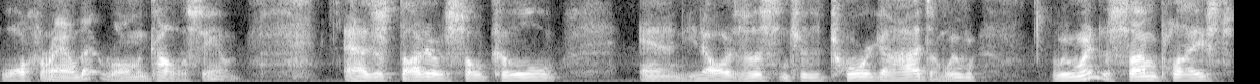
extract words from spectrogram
walking around that Roman Coliseum. And I just thought it was so cool. And, you know, I was listening to the tour guides and we, we went to some place.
